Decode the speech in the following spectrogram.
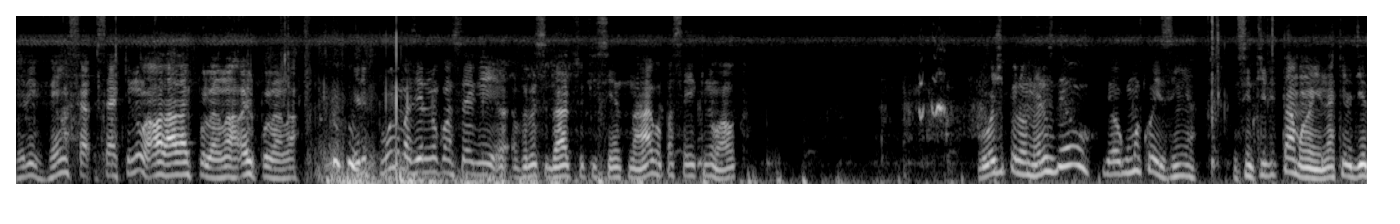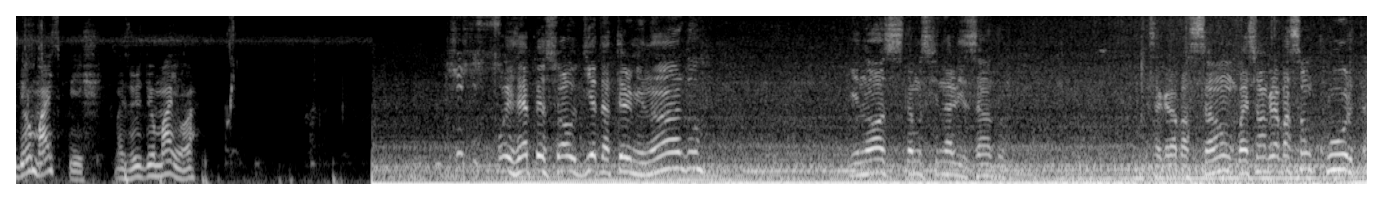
Ele vem, sai, sai aqui no ar. Olha lá, lá ele pulando, lá. olha ele pulando lá. Ele pula, mas ele não consegue a velocidade suficiente na água para sair aqui no alto. Hoje pelo menos deu, deu alguma coisinha. No sentido de tamanho. Naquele dia deu mais peixe, mas hoje deu maior. Pois é pessoal, o dia está terminando. E nós estamos finalizando essa gravação. Vai ser uma gravação curta.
